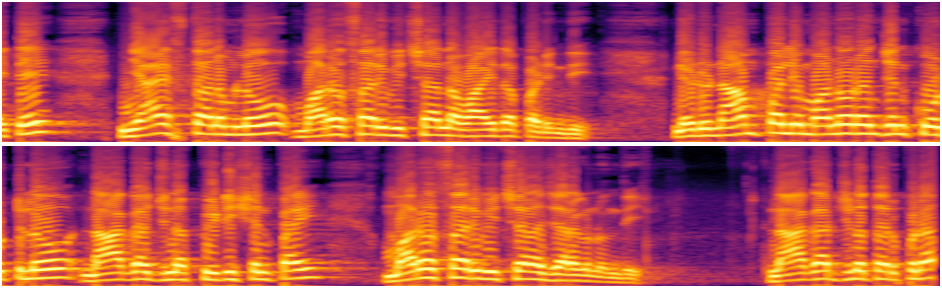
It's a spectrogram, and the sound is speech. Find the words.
అయితే న్యాయస్థానంలో మరోసారి విచారణ వాయిదా పడింది. నేడు నాంపల్లి మనోరంజన్ కోర్టులో నాగార్జున పిటిషన్పై మరోసారి విచారణ జరగనుంది. నాగార్జున తరపున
